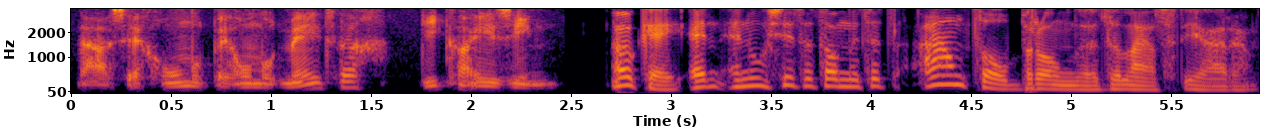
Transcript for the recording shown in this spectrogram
nou zeg 100 bij 100 meter, die kan je zien. Oké, okay, en, en hoe zit het dan met het aantal branden de laatste jaren?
